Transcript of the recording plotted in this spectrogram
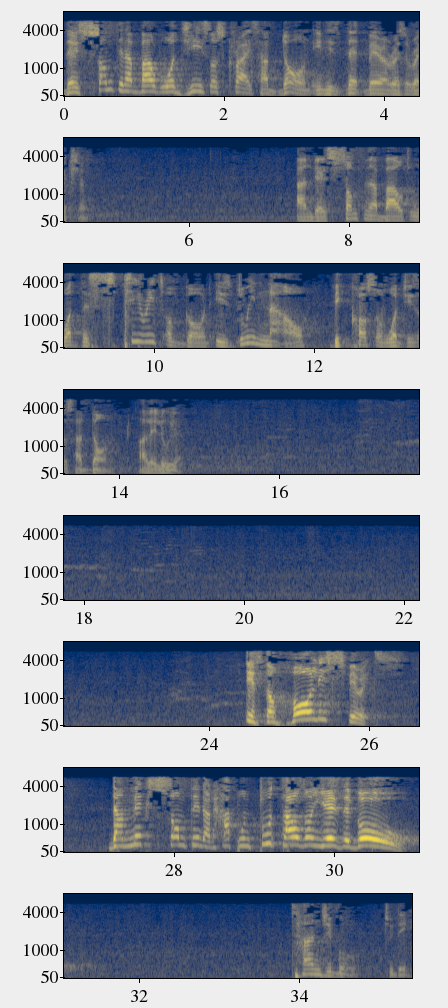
There's something about what Jesus Christ had done in his death, burial, and resurrection. And there's something about what the Spirit of God is doing now because of what Jesus had done. Hallelujah. It's the Holy Spirit that makes something that happened 2,000 years ago tangible today,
